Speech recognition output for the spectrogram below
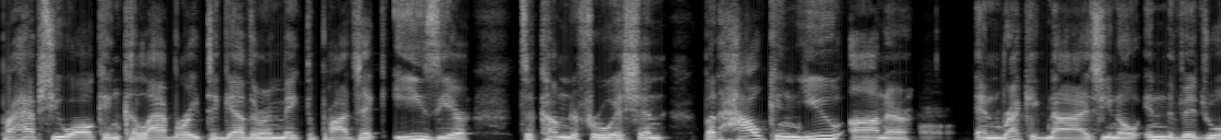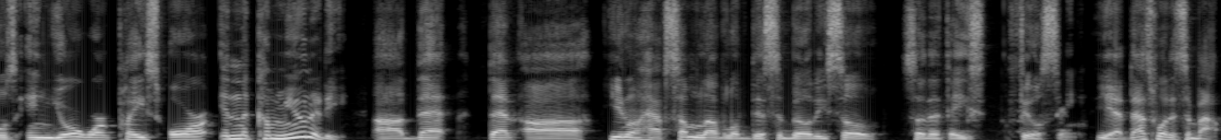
Perhaps you all can collaborate together and make the project easier to come to fruition. But how can you honor and recognize, you know, individuals in your workplace or in the community uh, that that uh, you know have some level of disability, so so that they feel seen? Yeah, that's what it's about.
